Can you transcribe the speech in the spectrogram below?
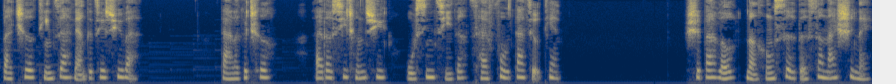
把车停在两个街区外，打了个车，来到西城区五星级的财富大酒店。十八楼暖红色的桑拿室内，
